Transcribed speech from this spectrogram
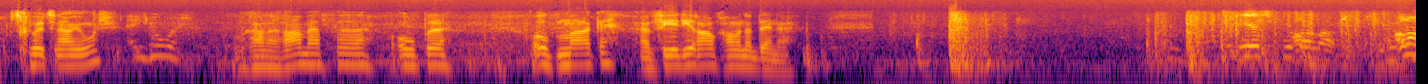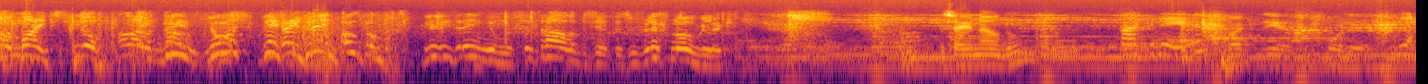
Wat gebeurt er nou, jongens? Hey, jongens. We gaan een raam even open, openmaken. En via die raam gaan we naar binnen. Eerst voor Hallo, Hallo Mike, schiet op. Hallo, erin. Jongens, weg. Hey, erin. Auto. Jullie erin, jongens. Centrale bezetten, zo vlug mogelijk. Wat zou je nou doen? Barricaderen. Barricaderen, voordeur. Ja.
